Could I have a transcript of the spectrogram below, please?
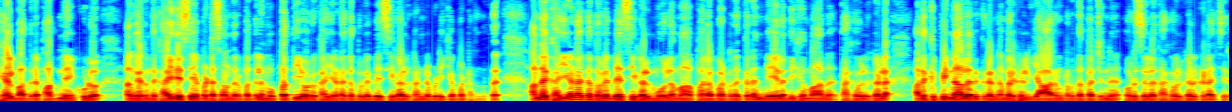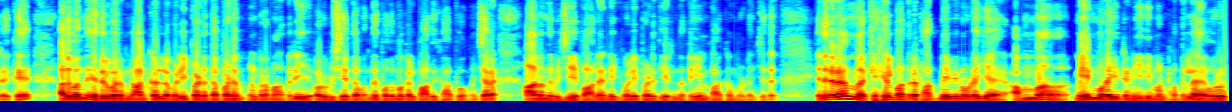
கேல்பத்ர பத்மே குழு அங்கிருந்து கைது செய்யப்பட்ட சந்தர்ப்பத்தில் முப்பத்தி ஒரு கையடக்க தொலைபேசிகள் கண்டுபிடிக்கப்பட்டிருந்தது. அந்த கையடக்க தொலைபேசிகள் மூலமாக பெறப்பட்டிருக்கிற மேலதிகமான தகவல்கள் அதுக்கு பின்னால் இருக்கிற நபர்கள் யாருன்றதை பற்றின ஒரு சில தகவல்கள் கிடைச்சிருக்கு. அது வந்து எதிர்வரும் நாட்களில் வெளிப்படுத்தப்படும் என்ற மாதிரி ஒரு விஷயத்தை வந்து பொதுமக்கள் பாதுகாப்பு அமைச்சர் ஆனந்த் விஜயபால இன்னைக்கு வெளிப்படுத்தி இருந்ததையும் பார்க்க முடிஞ்சது. இந்த நேரம் கெஹல்பாத்ர பத்மேவினுடைய அம்மா மேன்முறையீட்டு நீதிமன்றத்தில் ஒரு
